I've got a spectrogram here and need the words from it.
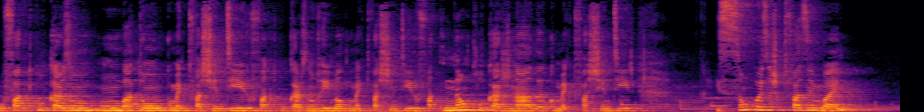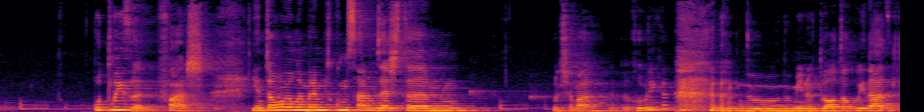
O facto de colocares um, um, batom, como é que te faz sentir? O facto de colocares um rímel, como é que te faz sentir? O facto de não colocares nada, como é que te faz sentir? E se são coisas que te fazem bem, utiliza, faz. E então eu lembrei-me de começarmos esta, vou-lhe chamar rubrica, do, do Minuto do Autocuidado,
